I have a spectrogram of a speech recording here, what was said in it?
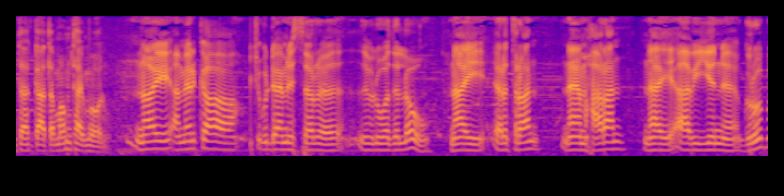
እንተጋጠሞም እንታይ ምበሉ? ናይ ኣሜሪካ ውጭ ጉዳይ ሚኒስተር ዝብልዎ ዘለዉ ናይ ኤርትራን ናይ ኣምሓራን ናይ ኣብይን ግሩብ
